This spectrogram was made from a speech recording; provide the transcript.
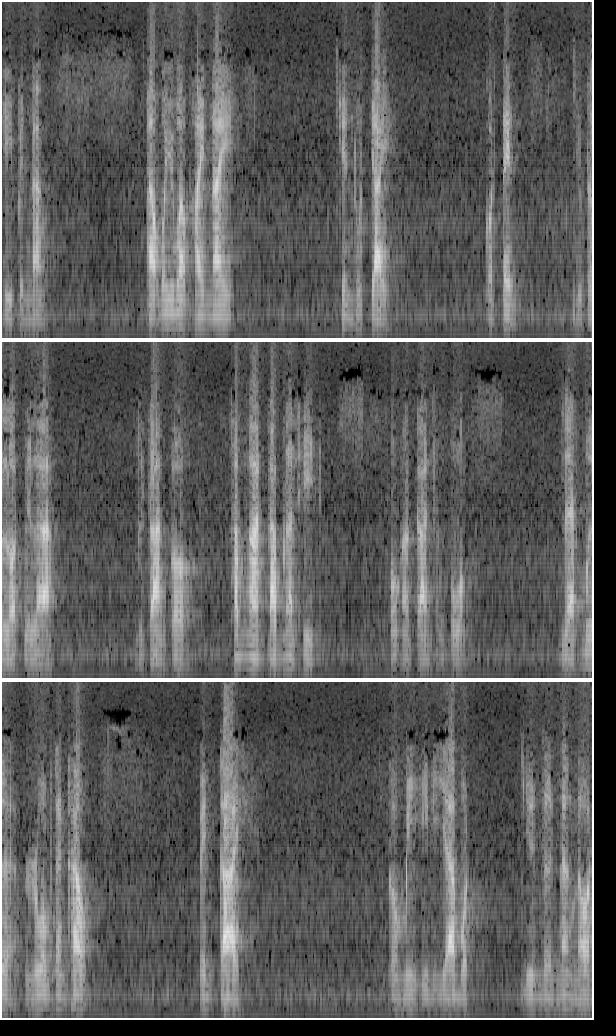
ที่เป็นหนังอวัยวะภายใน เช่นหัวใจ ก็เต้นอยู่ตลอดเวลาหรือต่างก็ทำงานตามหน้าที่ของอาการทั้งปวง และเมื่อรวมกันเข้าเป็นกาย ก็มีอิริยาบถยืนเดินนั่งนอน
